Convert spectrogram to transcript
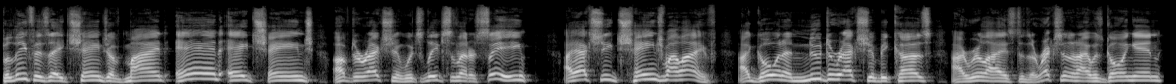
Belief is a change of mind and a change of direction, which leads to letter C. I actually change my life. I go in a new direction because I realize the direction that I was going in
